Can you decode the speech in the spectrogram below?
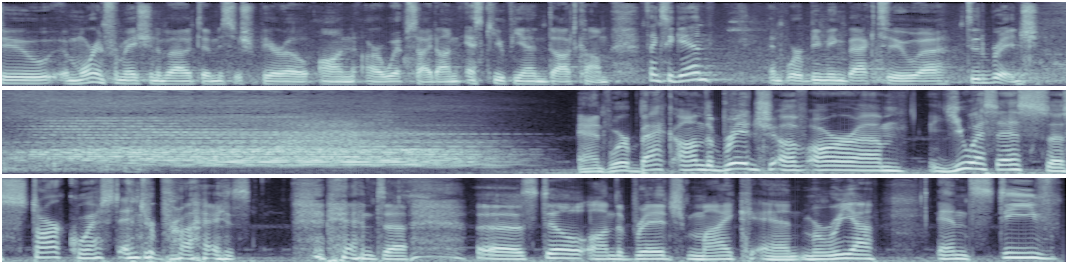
to more information about uh, Mr. Shapiro on our website on sqpn.com. Thanks again, and we're beaming back to uh, to the bridge. And we're back on the bridge of our um, USS uh, StarQuest Enterprise. and uh, uh, still on the bridge, Mike and Maria and Steve.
